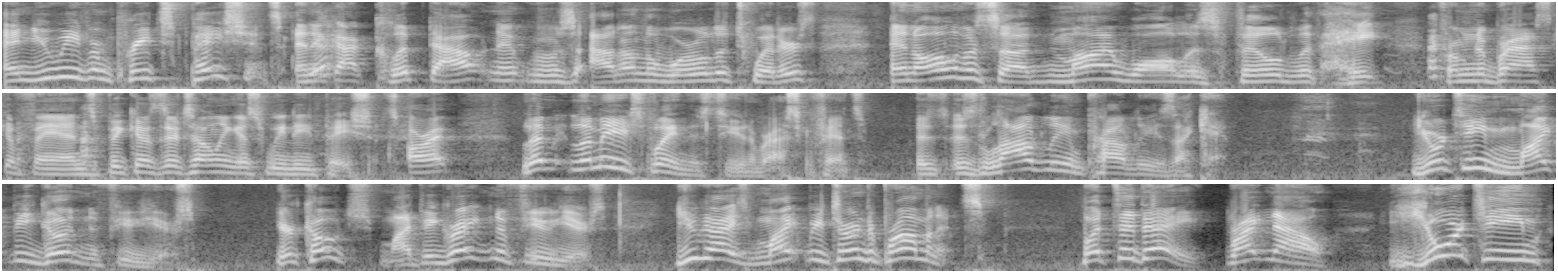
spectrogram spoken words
And you even preached patience, and it got clipped out and it was out on the world of Twitters. And all of a sudden, my wall is filled with hate from Nebraska fans because they're telling us we need patience. All right? Let me, let me explain this to you, Nebraska fans, as, as loudly and proudly as I can. Your team might be good in a few years. Your coach might be great in a few years. You guys might return to prominence. But today, right now, your team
